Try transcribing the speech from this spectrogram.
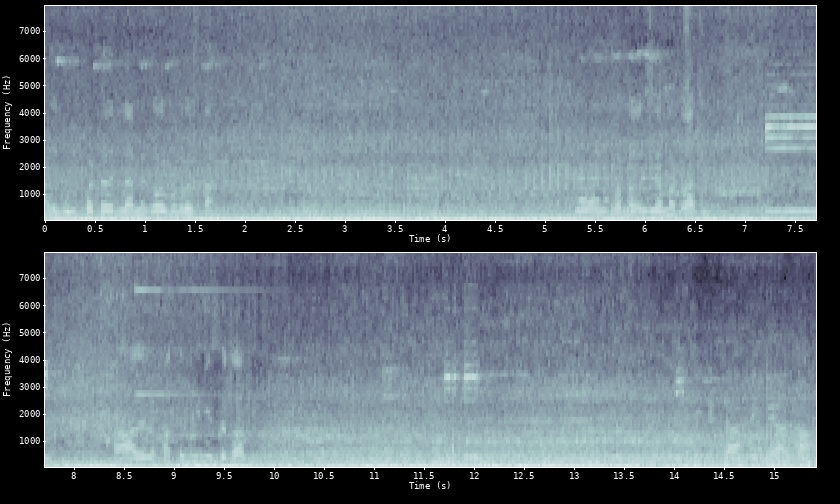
அதுக்கு உட்பட்டது எல்லாமே கவர்மெண்ட் பஸ் தான். செம்ம டிராஃபிக் காலையில் பத்து மணிக்கு இந்த டிராஃபிக் இது டிராஃபிக்கே அதுதான்.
